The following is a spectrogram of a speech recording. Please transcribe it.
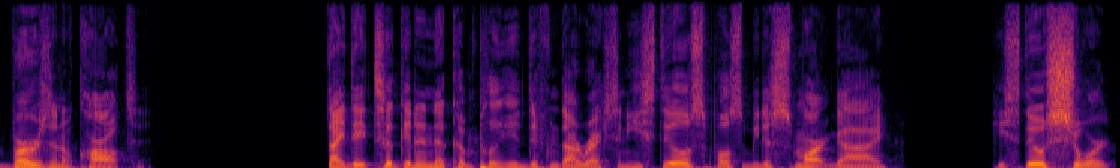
version of Carlton. Like they took it in a completely different direction. He's still supposed to be the smart guy. He's still short.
